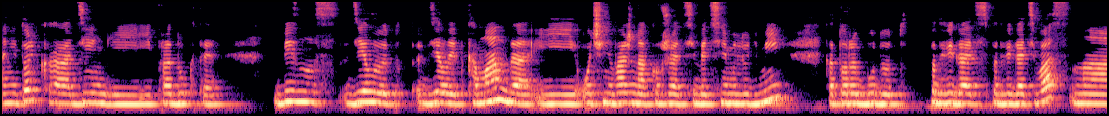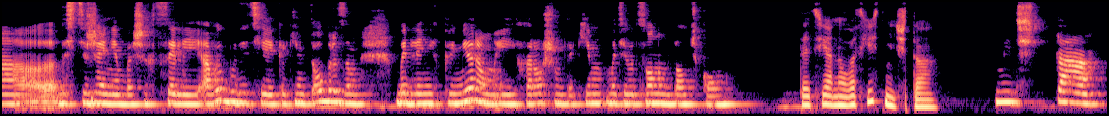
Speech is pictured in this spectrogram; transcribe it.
а не только деньги и продукты. Бизнес делают, делает команда, и очень важно окружать себя теми людьми, которые будут подвигать, сподвигать вас на достижение больших целей, а вы будете каким-то образом быть для них примером и хорошим таким мотивационным толчком. Татьяна, у вас есть мечта? Мечта.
